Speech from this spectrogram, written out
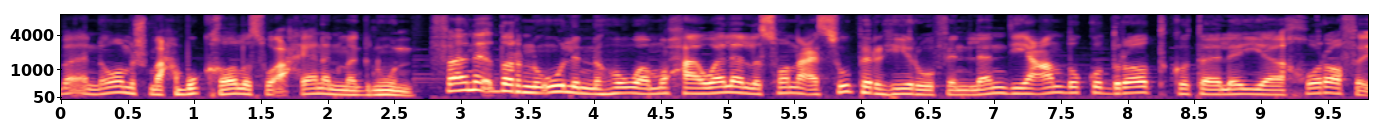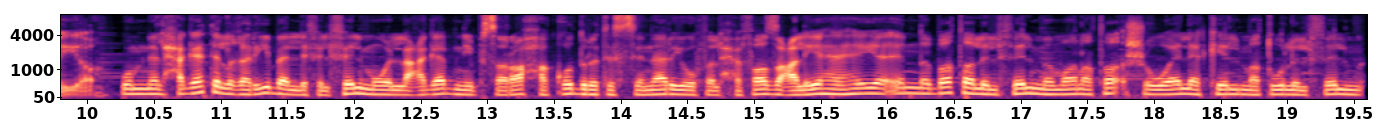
بقى إن هو مش محبوك خالص وأحيانا مجنون. فنقدر نقول إن هو محاولة لصنع superhero فنلندي عنده قدرات قتالية خرافية. ومن الحاجات الغريبة اللي في الفيلم واللي عجبني بصراحة قدرة السيناريو في الحفاظ عليها هي إن بطل الفيلم ما نطقش ولا كلمة طول الفيلم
